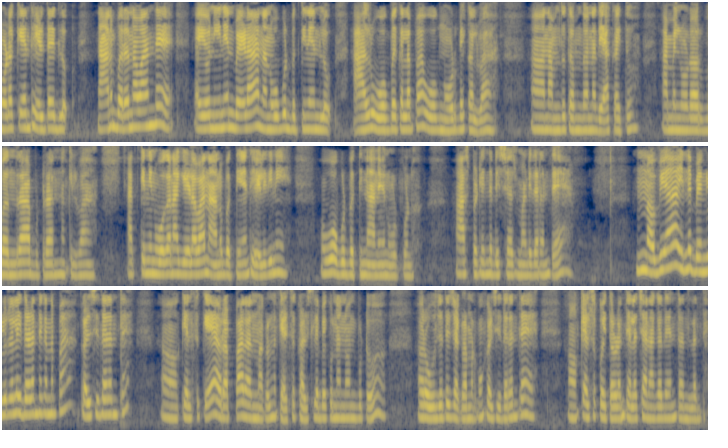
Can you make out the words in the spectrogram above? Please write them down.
ನೋಡಕ್ಕೆ ಅಂತ ಹೇಳ್ತಾ ಇದ್ಲು. ನಾನು ಬರೋಣವ ಅಂದೆ. ಅಯ್ಯೋ, ನೀನೇನು ಬೇಡ, ನಾನು ಹೋಗ್ಬಿಟ್ಟು ಬರ್ತೀನಿ ಅಂದ್ಲು. ಆದರೂ ಹೋಗ್ಬೇಕಲ್ಲಪ್ಪ, ಹೋಗಿ ನೋಡ್ಬೇಕಲ್ವಾ? ನಮ್ಮದು ತಮ್ಮದು ಅನ್ನೋದು ಯಾಕಾಯ್ತು? ಆಮೇಲೆ ನೋಡೋರು ಬಂದ್ರ, ಬಿಟ್ರ ಅನ್ನಕ್ಕಿಲ್ವಾ? ಅದಕ್ಕೆ ನೀನು ಹೋಗೋಣ ಹೇಳವ ನಾನು ಬರ್ತೀನಿ ಅಂತ ಹೇಳಿದ್ದೀನಿ ಹೋಗ್ಬಿಟ್ಟು ಬರ್ತೀನಿ, ನಾನೇ ನೋಡ್ಕೊಂಡು. ಹಾಸ್ಪಿಟ್ಲಿಂದ ಡಿಸ್ಚಾರ್ಜ್ ಮಾಡಿದಾರಂತೆ. ನವ್ಯ, ಇಲ್ಲೇ ಬೆಂಗಳೂರಲ್ಲೇ ಇದ್ದಾಳಂತೆ ಕಣಪ್ಪ ಕಳಿಸಿದಾರಂತೆ ಕೆಲಸಕ್ಕೆ ಅವರಪ್ಪ ನನ್ನ ಮಗಳನ್ನ ಕೆಲಸ ಕಳಿಸ್ಲೇಬೇಕು ನಾನು ಅಂದ್ಬಿಟ್ಟು ಅವ್ರ ಅವ್ನ ಜೊತೆ ಜಗಳ ಮಾಡ್ಕೊಂಡು ಕಳಿಸಿದಾರಂತೆ ಕೆಲಸಕ್ಕೆ ಹೋಯ್ತಾಳಂತೆ ಎಲ್ಲ ಚೆನ್ನಾಗದೆ ಅಂತ ಅಂದ್ಲಂತೆ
